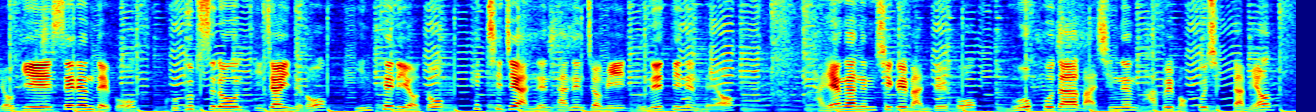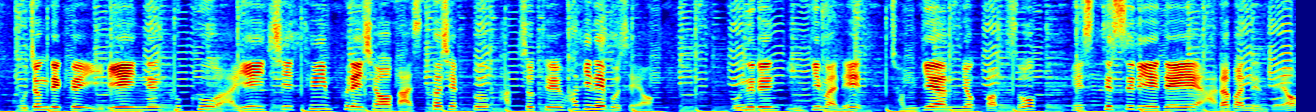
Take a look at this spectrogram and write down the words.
여기에 세련되고 고급스러운 디자인으로 인테리어도 해치지 않는다는 점이 눈에 띄는데요. 다양한 음식을 만들고 무엇보다 맛있는 밥을 먹고 싶다면 고정 댓글 1위에 있는 쿠쿠 IH 트윈 프레셔 마스터 셰프 밥솥을 확인해 보세요. 오늘은 인기 많은 전기 압력 밥솥 베스트 3에 대해 알아봤는데요.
